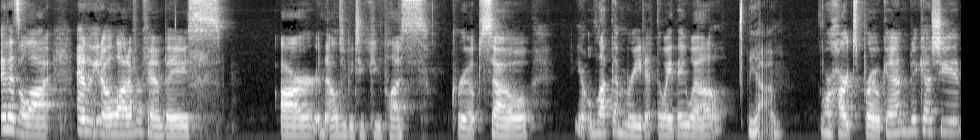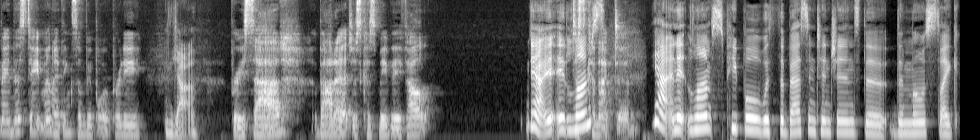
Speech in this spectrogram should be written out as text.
It is a lot, and you know, a lot of her fan base are in the LGBTQ plus group. So, you know, let them read it the way they will. yeah. Were hearts broken because she made this statement? I think some people were pretty Yeah. Pretty sad about it, just because maybe they felt Yeah. It, it lumps disconnected. Yeah, and it lumps people with the best intentions, the the most like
